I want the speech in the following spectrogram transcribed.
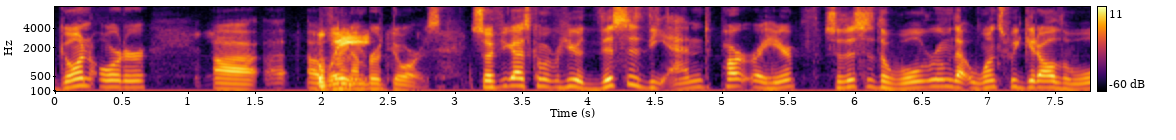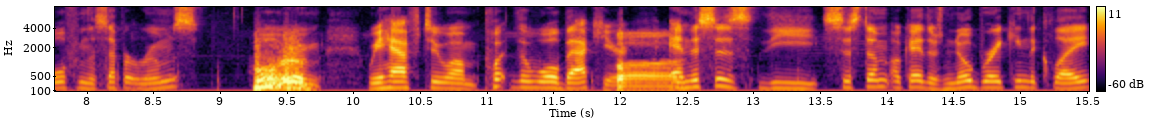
Go in order uh, of the number of doors. So if you guys come over here, this is the end part right here. So this is the wool room that once we get all the wool from the separate rooms, wool room, we have to um, put the wool back here. Whoa. And this is the system. Okay, there's no breaking the clay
